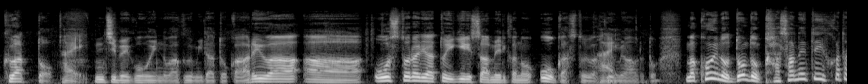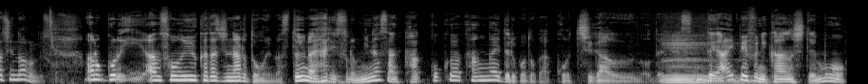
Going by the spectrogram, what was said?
クワッド、はい、日米合意の枠組みだとか、あるいは、あオーストラリアとイギリス、アメリカのオーカスという枠組みがあると。まあ、こういうのをどんどん重ねていく形になるんですか？あの、これ、あのそういう形になると思います。というのは、やはり、その皆さん各国が考えていることがこう違うのでですね。で、IPEF に関しても、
